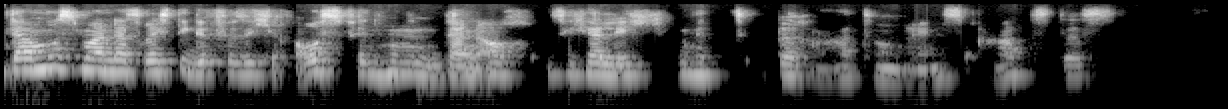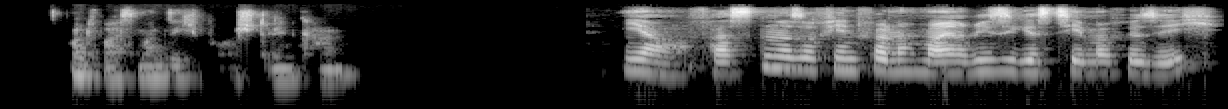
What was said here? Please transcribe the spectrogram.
Da muss man das Richtige für sich herausfinden, dann auch sicherlich mit Beratung eines Arztes und was man sich vorstellen kann. Ja, Fasten ist auf jeden Fall nochmal ein riesiges Thema für sich.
